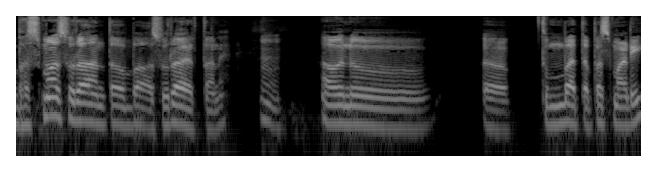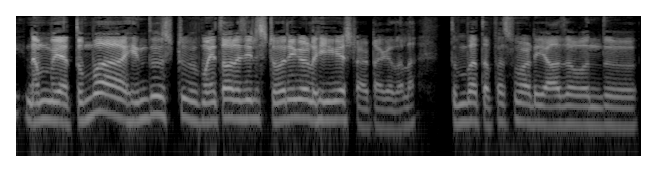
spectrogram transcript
ಭಸ್ಮಾಸುರ ಅಂತ ಒಬ್ಬ ಅಸುರ ಇರ್ತಾನೆ. ಅವನು ತುಂಬಾ ತಪಸ್ ಮಾಡಿ ನಮ್ಮ ತುಂಬಾ ಹಿಂದೂ ಮೈಥಾಲಜಿ ಸ್ಟೋರಿಗಳು ಹೀಗೆ ಸ್ಟಾರ್ಟ್ ಆಗೋದಲ್ಲ. ತುಂಬಾ ತಪಸ್ ಮಾಡಿ ಯಾವ್ದೋ ಒಂದು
